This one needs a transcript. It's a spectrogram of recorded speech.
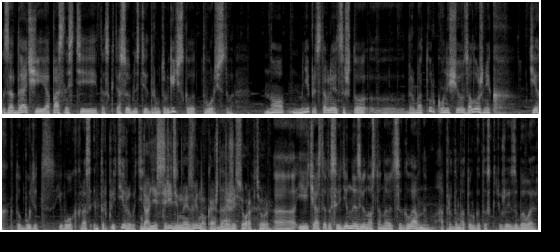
задачи и опасности, и, так сказать, особенностей драматургического творчества. Но мне представляется, что э, драматург, он еще заложник тех, кто будет его как раз интерпретировать. Да, есть срединное звено, конечно, Да. режиссер, актеры. А, И часто это срединное звено становится главным, а про драматурга, так сказать, уже и забывают.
